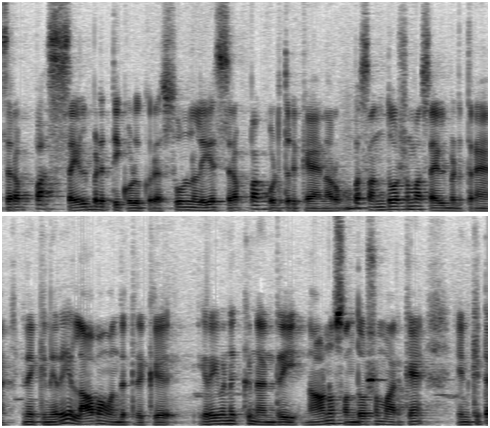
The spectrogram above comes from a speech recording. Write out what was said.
சிறப்பாக செயல்படுத்தி கொடுக்குற சூழ்நிலையை சிறப்பாக கொடுத்துருக்கேன். நான் ரொம்ப சந்தோஷமாக செயல்படுத்துகிறேன் எனக்கு நிறைய லாபம் வந்துட்டுருக்கு. இறைவனுக்கு நன்றி. நானும் சந்தோஷமாக இருக்கேன். என்கிட்ட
